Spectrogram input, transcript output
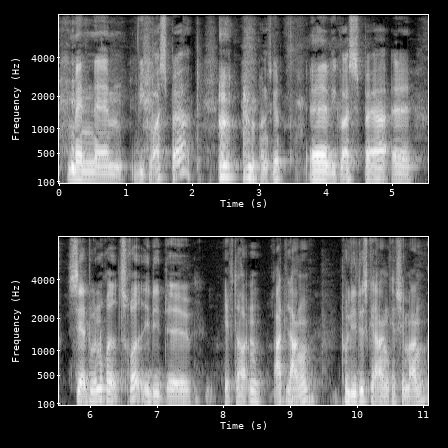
Men øh, vi kunne også spørge, undskyld, øh, vi kunne også spørge, øh, ser du en rød tråd i dit øh, efterhånden ret lange politiske engagement?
